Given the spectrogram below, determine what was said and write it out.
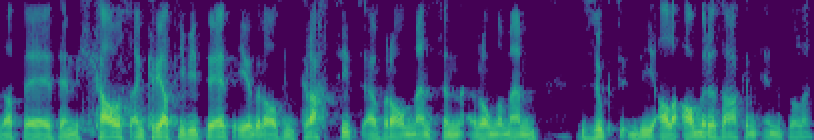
dat hij zijn chaos en creativiteit eerder als een kracht ziet en vooral mensen rondom hem zoekt die alle andere zaken invullen.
